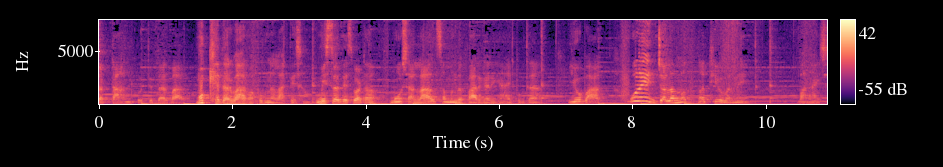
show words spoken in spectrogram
चट्टानको त्यो दरबार मुख्य दरबारमा पुग्न लाग्दैछौँ। मिश्र देशबाट मोसा लाल समुद्र पार गरी यहाँ आइपुग्दा यो भाग पुरै जलमग्न थियो भन्ने भनाइ छ।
